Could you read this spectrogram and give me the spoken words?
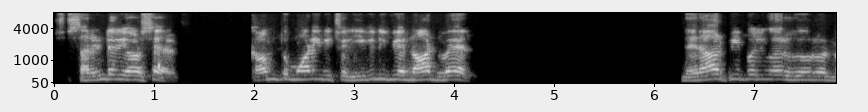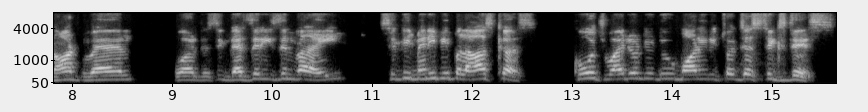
So surrender yourself. Come to morning ritual, even if you're not well. There are people who are, who are not well, who are this thing. That's the reason why, Siddhi, many people ask us, Coach, why don't you do morning ritual just six days?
